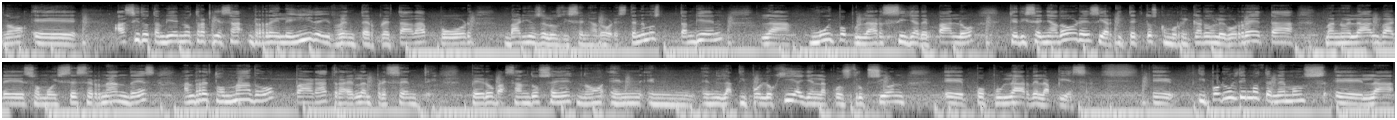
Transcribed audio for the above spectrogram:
¿no? ha sido también otra pieza releída y reinterpretada por varios de los diseñadores. Tenemos también la muy popular silla de palo que diseñadores y arquitectos como Ricardo Legorreta, Manuel Álvarez o Moisés Hernández han retomado para traerla al presente, pero basándose ¿no? en, la tipología y en la construcción eh, popular de la pieza. Eh, y por último tenemos eh, la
